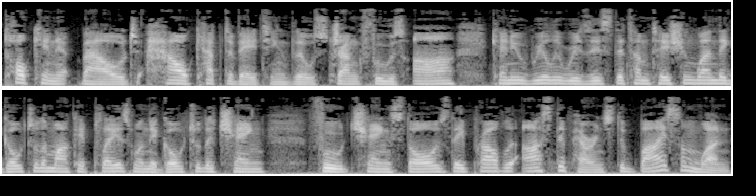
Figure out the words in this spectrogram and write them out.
talking about how captivating those junk foods are, can you really resist the temptation when they go to the marketplace, when they go to the chain food chain stores? They probably ask the parents to buy someone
